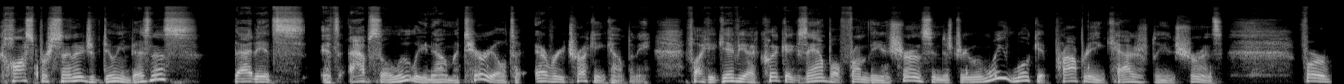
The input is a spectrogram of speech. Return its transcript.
cost percentage of doing business that it's it's absolutely now material to every trucking company. If I could give you a quick example from the insurance industry, when we look at property and casualty insurance for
